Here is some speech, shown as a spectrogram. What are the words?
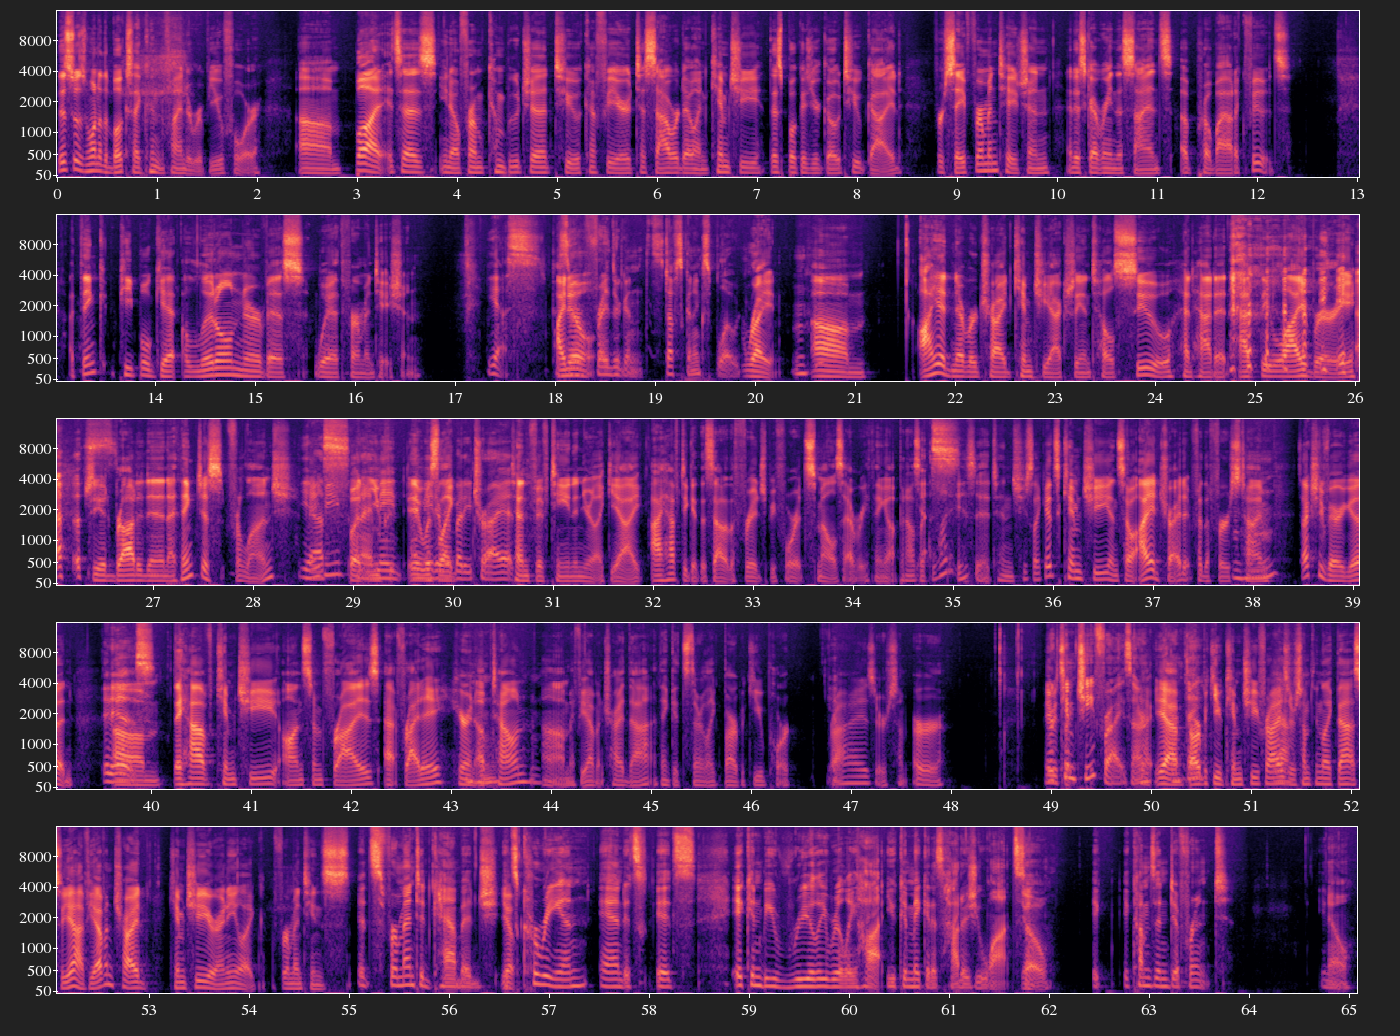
This was one of the books I couldn't find a review for. Um, but it says, you know, from kombucha to kefir to sourdough and kimchi, this book is your go to guide for safe fermentation and discovering the science of probiotic foods. I think people get a little nervous with fermentation. Yes, I they're know. afraid they're gonna stuff's gonna explode. Right. Mm-hmm. Um, I had never tried kimchi actually until Sue had had it at the library. She had brought it in, I think just for lunch, Yes, maybe. But I you made could, I it was like try it. 10, 15, and you're like, yeah, I, I have to get this out of the fridge before it smells everything up. And I was like, what is it? And she's like, it's kimchi. And so I had tried it for the 1st time. It's actually very good. Mm-hmm. It is. Um, they have kimchi on some fries at Friday here Mm-hmm. in Uptown. Um, if you haven't tried that, I think it's their like barbecue pork fries or some, or It's like- kimchi fries, aren't yeah, aren't they? barbecue kimchi fries Yeah. or something like that. So yeah, if you haven't tried kimchi or any like fermenting, It's fermented cabbage. Yep. It's Korean, and it's it's it can be really really hot. You can make it as hot as you want. So it it comes in different, you know,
